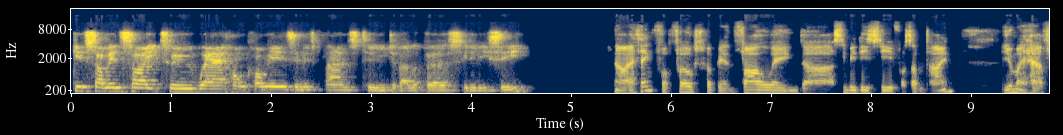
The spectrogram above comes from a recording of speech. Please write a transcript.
give some insight to where Hong Kong is in its plans to develop a CBDC? Now, I think for folks who have been following the CBDC for some time, you might have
